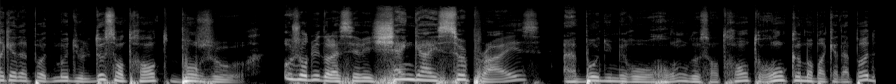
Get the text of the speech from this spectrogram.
Abracadapod module 230, bonjour. Aujourd'hui dans la série Shanghai Surprise, un beau numéro rond 230, rond comme Abracadapod,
